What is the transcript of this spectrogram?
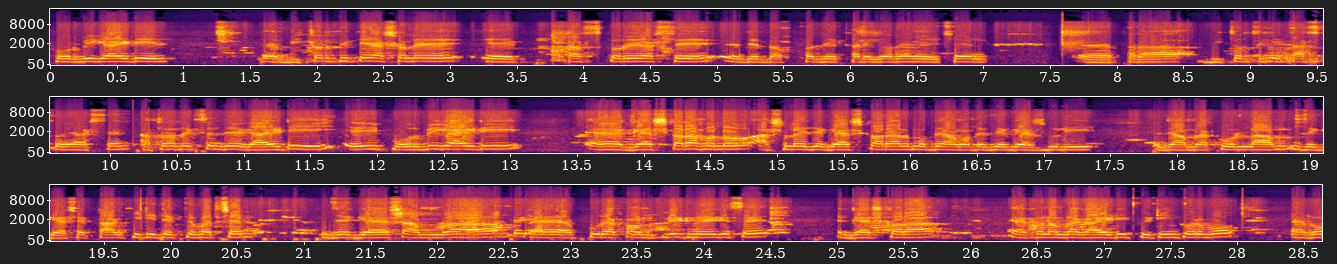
ফোর বি গাড়িটির ভিতর থেকে আসলে কাজ করে আসছে যে দক্ষ যে কারিগররা রয়েছেন তারা ভিতর থেকে কাজ করে আসছেন। আপনারা দেখছেন যে গাড়িটি, এই পূর্বী গাড়িটি গ্যাস করা হলো। আসলে যে গ্যাস করার মধ্যে আমাদের যে গ্যাসগুলি যে আমরা করলাম, যে গ্যাসের টাঙ্কিটি দেখতে পাচ্ছেন, যে গ্যাস আমরা পুরা কমপ্লিট হয়ে গেছে। গ্যাস করা, এখন আমরা গাড়িটি ফিটিং করব এবং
